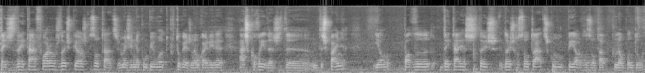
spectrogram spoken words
tens de deitar fora os dois piores resultados. Imagina que um piloto português não quer ir às corridas de, de Espanha ele pode deitar esses dois, dois resultados como pior resultado porque não pontua,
